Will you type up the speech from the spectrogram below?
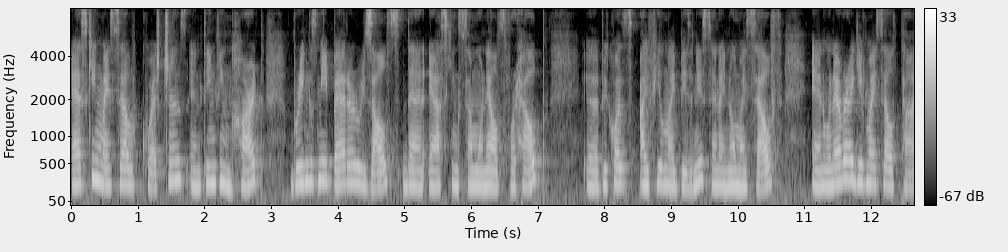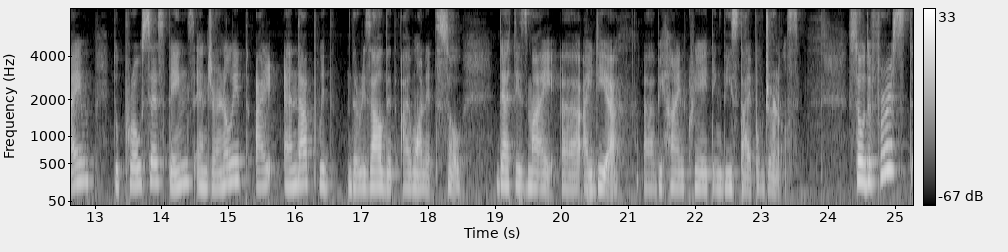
asking myself questions and thinking hard brings me better results than asking someone else for help uh, because I feel my business and I know myself. And whenever I give myself time to process things and journal it, I end up with the result that I wanted. So that is my uh, idea uh, behind creating these type of journals. So the first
